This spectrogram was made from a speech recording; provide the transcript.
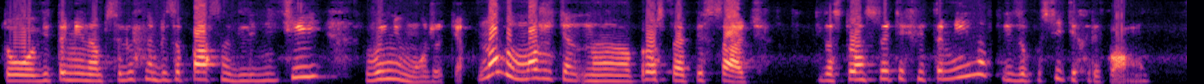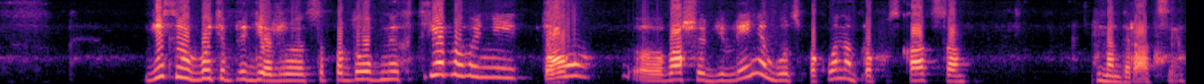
то витамины абсолютно безопасны для детей вы не можете. Но вы можете э, просто описать достоинства этих витаминов и запустить их рекламу. Если вы будете придерживаться подобных требований, то э, ваши объявления будут спокойно пропускаться модерации.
